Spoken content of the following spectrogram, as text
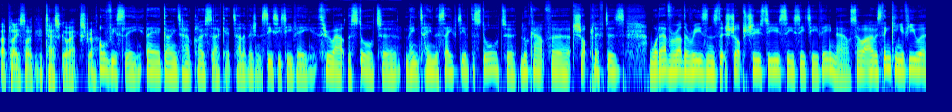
a, a place like a Tesco Extra? Obviously, they are going to have closed circuit television, CCTV, throughout the store to maintain the safety of the store, to look out for shoplifters, whatever other reasons that shops choose to use CCTV now. So I was thinking if you were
